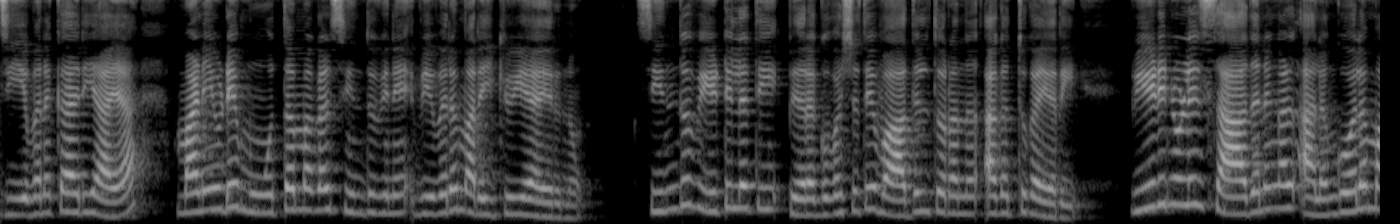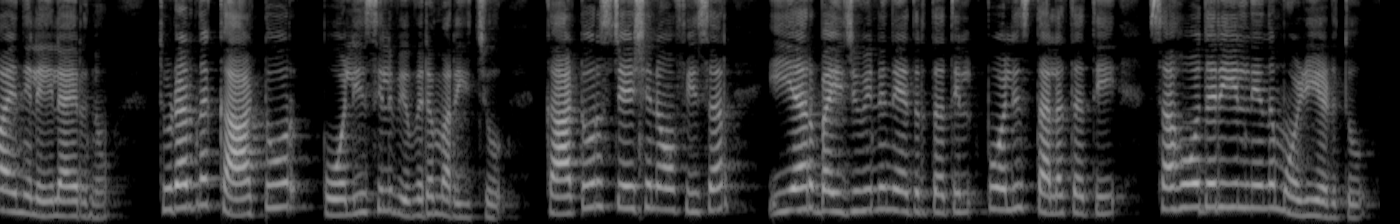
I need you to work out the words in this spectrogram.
ജീവനക്കാരിയായ മണിയുടെ മൂത്ത മകൾ സിന്ധുവിനെ വിവരമറിയിക്കുകയായിരുന്നു. സിന്ധു വീട്ടിലെത്തി പിറകുവശത്തെ വാതിൽ തുറന്ന് അകത്തു കയറി. വീടിനുള്ളിൽ സാധനങ്ങൾ അലങ്കോലമായ നിലയിലായിരുന്നു. തുടർന്ന് കാട്ടൂർ പോലീസിൽ വിവരമറിയിച്ചു. Kattoor station officer E R ബൈജുവിന്റെ നേതൃത്വത്തിൽ പോലീസ് സ്ഥലത്തെത്തി സഹോദരിയിൽ നിന്ന് മൊഴിയെടുത്തു.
